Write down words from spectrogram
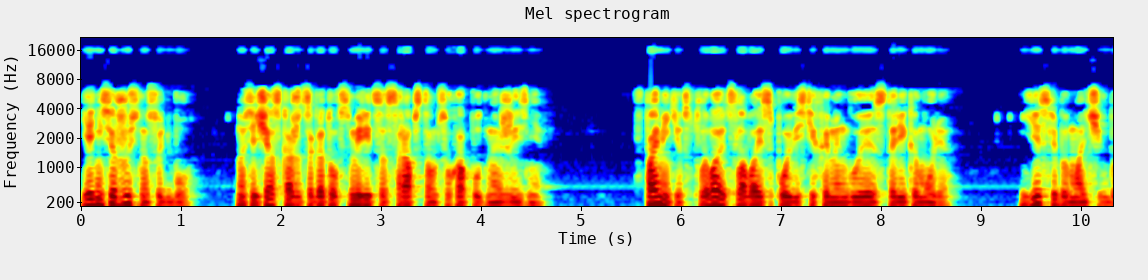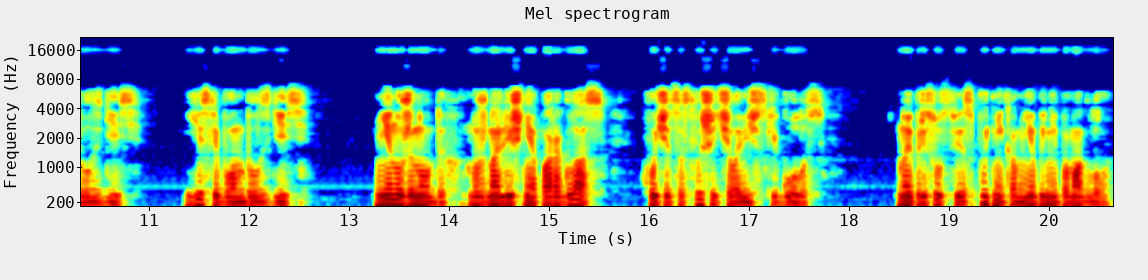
Я не сержусь на судьбу, но сейчас, кажется, готов смириться с рабством сухопутной жизни. В памяти всплывают слова из повести Хемингуэя «Старик и море». «Если бы мальчик был здесь, если бы он был здесь. Мне нужен отдых, нужна лишняя пара глаз, хочется слышать человеческий голос. Но и присутствие спутника мне бы не помогло.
